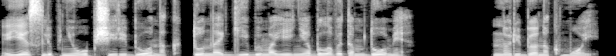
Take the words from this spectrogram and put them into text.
Если б не общий ребенок, то ноги бы моей не было в этом доме. Но ребенок мой.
